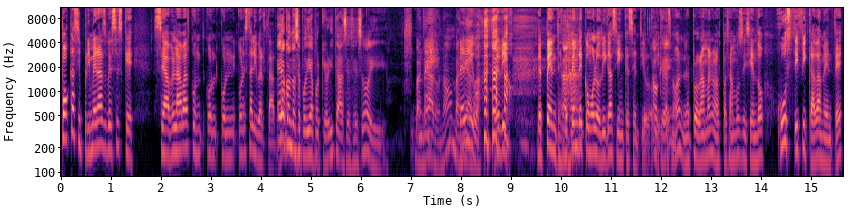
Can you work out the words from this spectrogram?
pocas y primeras veces que se hablaba con, con- con- con esta libertad. ¿no? Era cuando se podía, porque ahorita haces eso y pff, baneado, ¿no? Te digo, te digo. Depende, Ajá. depende cómo lo digas y en qué sentido lo digas, ¿no? En el programa nos pasamos diciendo justificadamente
